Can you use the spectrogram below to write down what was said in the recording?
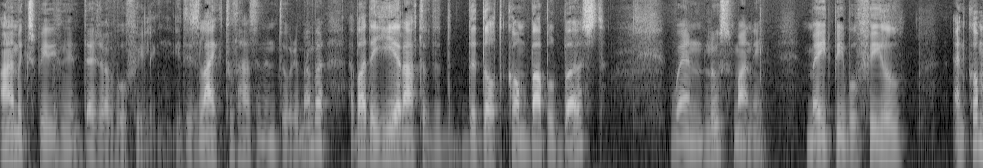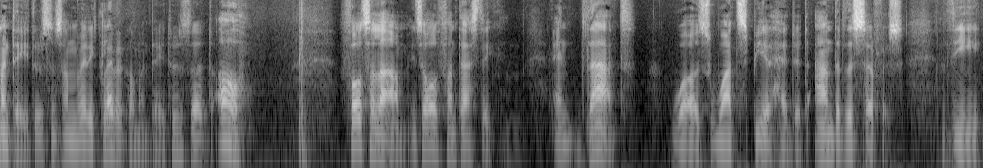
I'm experiencing a deja vu feeling. It is like 2002. Remember, about a year after the, the dot com bubble burst, when loose money made people feel, and commentators, and some very clever commentators, that, oh, false alarm, it's all fantastic. And that was what spearheaded under the surface the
